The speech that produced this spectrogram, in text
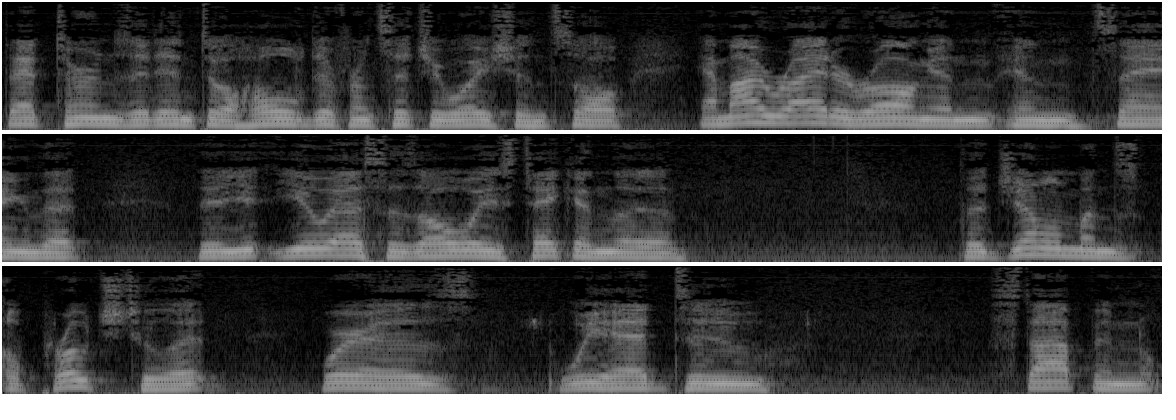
that turns it into a whole different situation so Am I right or wrong in, in saying that the U.S. has always taken the the gentleman's approach to it, whereas we had to stop and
